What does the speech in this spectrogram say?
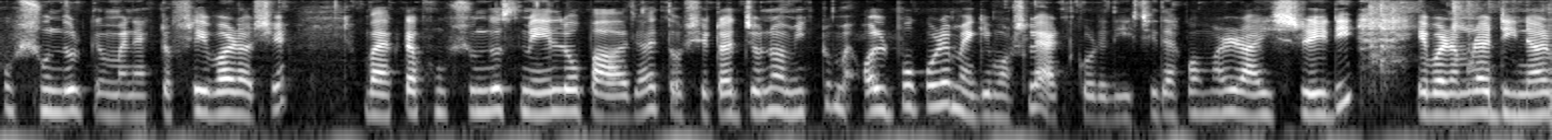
খুব সুন্দর মানে একটা ফ্লেভার আসে। বা একটা খুব সুন্দর স্মেলও পাওয়া যায়, তো সেটার জন্য আমি একটু অল্প করে ম্যাগি মশলা অ্যাড করে দিয়েছি। দেখো আমার রাইস রেডি এবার আমরা ডিনার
